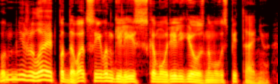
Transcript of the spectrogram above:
Он не желает поддаваться евангелистскому религиозному воспитанию —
